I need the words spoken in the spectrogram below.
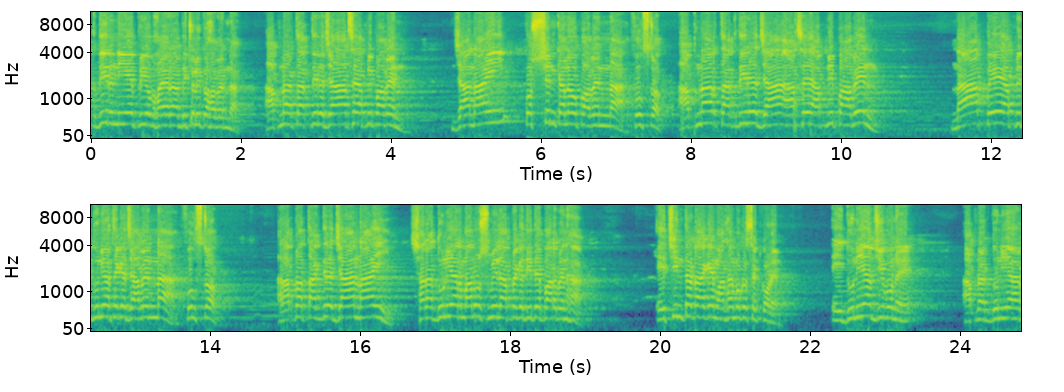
তাকদির নিয়ে প্রিয় ভাইয়েরা বিচলিত হবেন না। আপনার তাকদিরে যা আছে আপনি পাবেন। যা নাই কোশ্চিন কালেও পাবেন না? ফুল স্টপ আপনার তাকদিরে যা আছে আপনি পাবেন। না পেয়ে আপনি দুনিয়া থেকে যাবেন না। ফুল স্টপ আর আপনার তাকদিরে যা নাই, সারা দুনিয়ার মানুষ মিলে আপনাকে দিতে পারবে না। এই চিন্তাটা আগে মাথার মতো সেট করেন। এই দুনিয়ার জীবনে আপনার দুনিয়ার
